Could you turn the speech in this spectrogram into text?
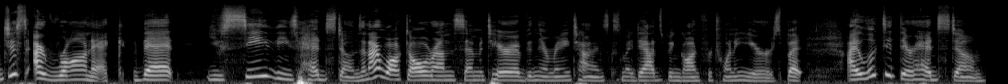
just ironic that you see these headstones. And I walked all around the cemetery. I've been there many times because my dad's been gone for 20 years. But I looked at their headstone,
